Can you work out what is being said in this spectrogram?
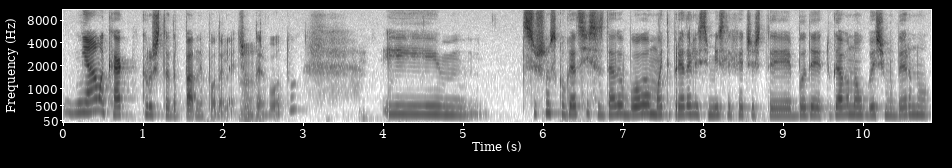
няма как круща да падне по-далеч от дървото. И всъщност, когато си създадал блога, моите приятели си мислеха, че ще бъде... Тогава много беше модерно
